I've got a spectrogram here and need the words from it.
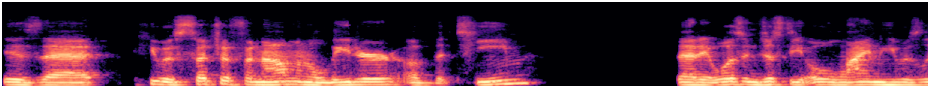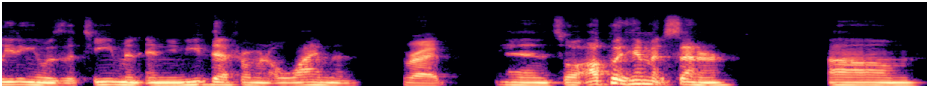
is that he was such a phenomenal leader of the team that it wasn't just the O line he was leading; it was the team, and, and you need that from an O lineman. Right. And so I'll put him at center. Um,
